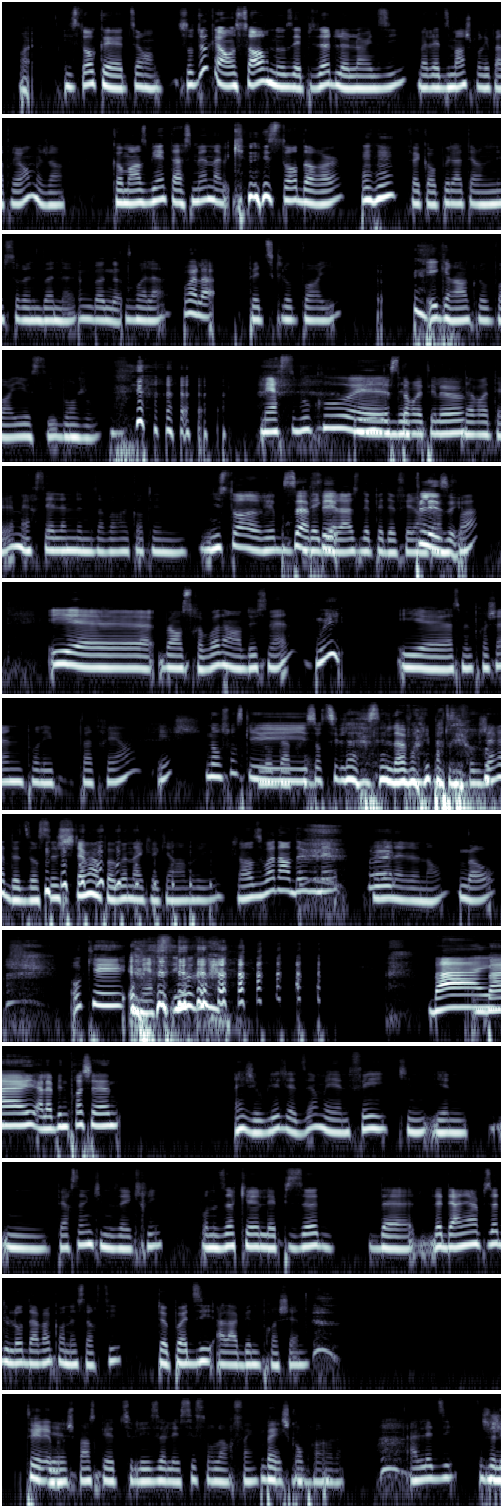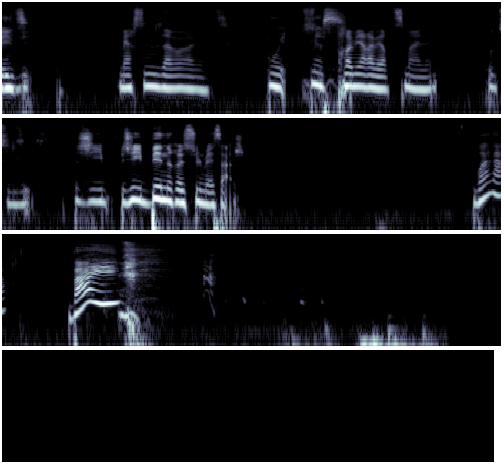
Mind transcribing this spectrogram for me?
Histoire que, tu sais, on- surtout quand on sort nos épisodes le lundi, ben, le dimanche pour les Patreons, mais genre, commence bien ta semaine avec une histoire d'horreur. Mhm. Fait qu'on peut la terminer sur une bonne note. Une bonne note. Voilà. Voilà. Petit Claude Poirier. Et grand Claude Poirier aussi. Bonjour. Merci beaucoup Oui, euh, merci d'avoir été là. d'avoir été là. Merci Hélène de nous avoir raconté une, une histoire horrible, Ça fait dégueulasse de pédophile. encore plaisir. une fois. Et euh, ben, on se revoit dans deux semaines. Oui. Et euh, la semaine prochaine pour les Patreons-ish? Non, je pense qu'il est sorti de la, celle d'avant les Faut Patreons. que j'arrête de dire ça. Je suis tellement pas bonne avec le calendrier. On se voit dans deux minutes. Ouais. Hélène, elle a non. Non. OK. Merci beaucoup. Bye. Bye. À la semaine prochaine. Hey, J'ai oublié de le dire, mais il y a une fille, qui, il y a une, une personne qui nous a écrit pour nous dire que l'épisode, de, le dernier épisode ou l'autre d'avant qu'on a sorti, t'as pas dit à la bine prochaine. Terrible. euh, je pense que tu les as laissés sur leur fin. Ben, je que, comprends. Voilà. Elle l'a dit. Je l'ai dit. Merci de nous avoir avertis. Oui. Merci. Premier avertissement, Hélène. Faut que tu le dises. J'ai j'ai bien reçu le message. Voilà. Bye!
